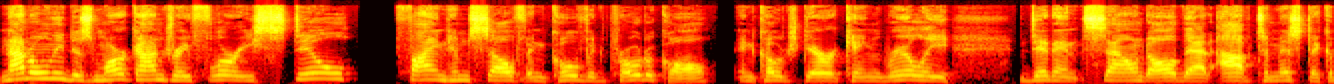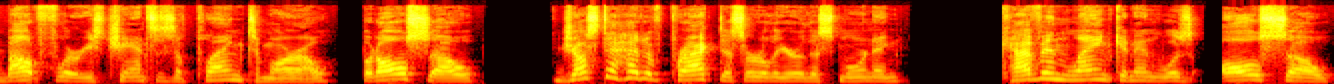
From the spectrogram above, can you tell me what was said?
not only does Marc Andre Fleury still find himself in COVID protocol, and Coach Derek King really didn't sound all that optimistic about Fleury's chances of playing tomorrow, but also, just ahead of practice earlier this morning, Kevin Lankinen was also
